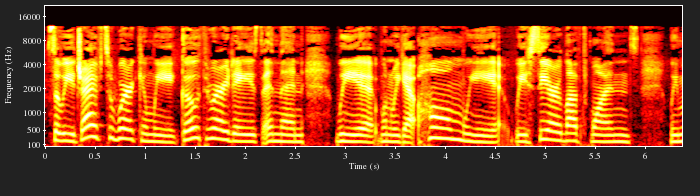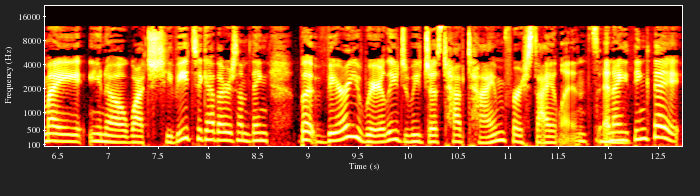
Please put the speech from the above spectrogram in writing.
so we drive to work and we go through our days and then we when we get home, we we see our loved ones, we might, you know, watch TV together or something, but very rarely do we just have time for silence. Mm. And I think that,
